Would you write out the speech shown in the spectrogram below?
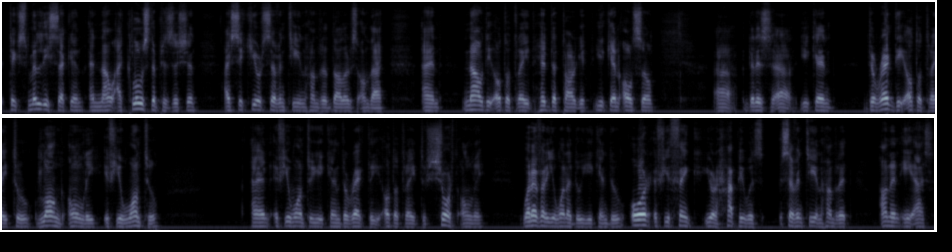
It takes millisecond and now I close the position. I secure $1,700 on that. And now the auto trade hit the target. You can also, uh, there is, uh, you can direct the auto trade to long only if you want to. And if you want to, you can direct the auto trade to short only. Whatever you want to do, you can do. Or if you think you're happy with 1700 on an ES,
